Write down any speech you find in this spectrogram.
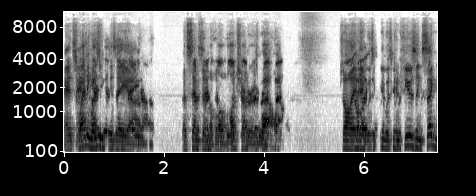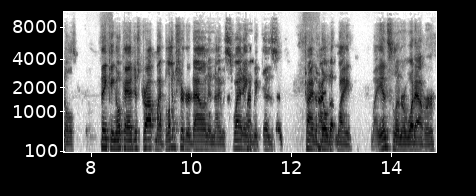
and sweating is, is a uh, a symptom of low blood sugar as well. So it, it was it was confusing signals, thinking, okay, I just dropped my blood sugar down and I was sweating because trying to build up my my insulin or whatever.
